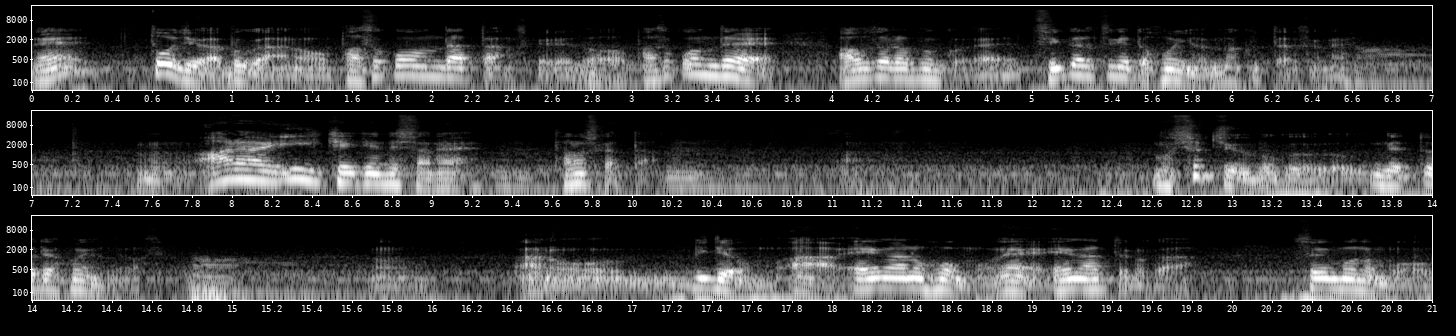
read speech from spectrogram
ね当時は僕はあのパソコンだったんですけれど、パソコンで青空文庫で次から次へと本読みまくったんですよね、あうん、あれはいい経験でしたね。うん楽しかった、ーうん。もうしょっちゅう僕ネットで本読んでますよ、あうん、あのビデオもあ映画の方もね映画っていうのかそういうものも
